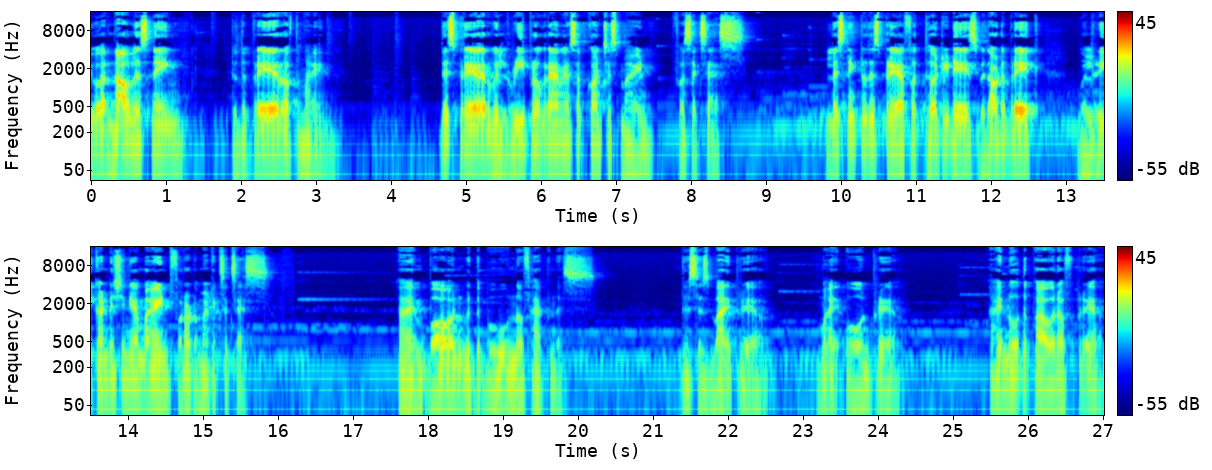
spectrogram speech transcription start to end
You are now listening to the prayer of the mind. This prayer will reprogram your subconscious mind for success. Listening to this prayer for 30 days without a break will recondition your mind for automatic success. I am born with the boon of happiness. This is my prayer, my own prayer. I know the power of prayer.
